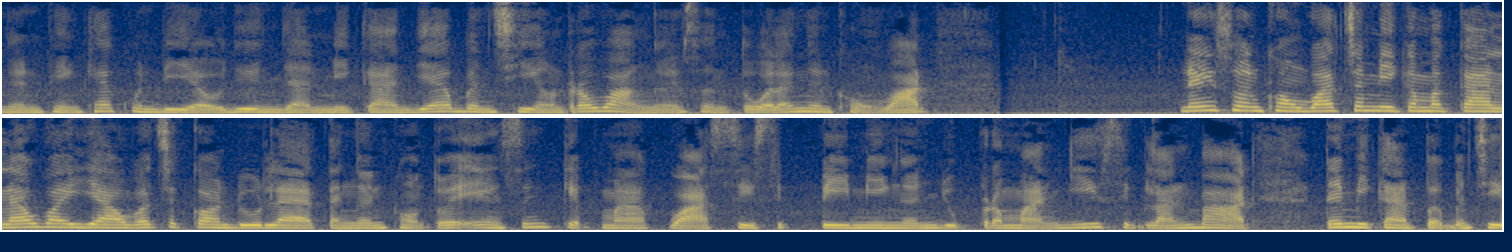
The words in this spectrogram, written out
เงินเพียงแค่คนเดียว ยืนยันมีการแยกบัญชีระหว่างเงินส่วนตัวและเงินของวัด ในส่วนของวัดจะมีกรรมการและวัยยาวัจกรดูแลแต่เงินของตัวเอง ซึ่งเก็บมากว่า 40 ปี มีเงินอยู่ประมาณ 20 ล้านบาท ได้มีการเปิดบัญชี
